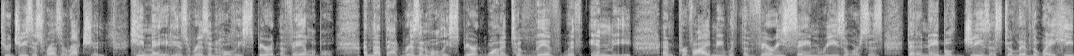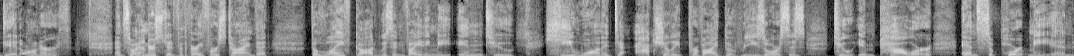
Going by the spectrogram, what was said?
through Jesus' resurrection, he made his risen Holy Spirit available. And that that risen Holy Spirit wanted to live within me and provide me with the very same resources that enabled Jesus to live the way he did on earth. And so I understood for the very first time that the life God was inviting me into, He wanted to actually provide the resources to empower and support me in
